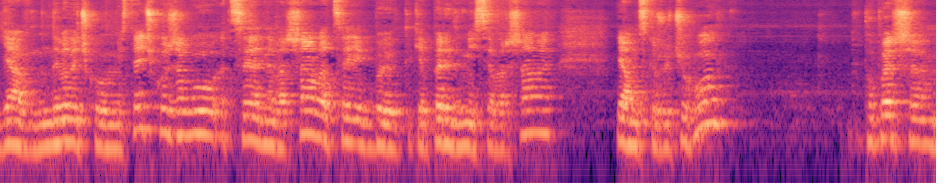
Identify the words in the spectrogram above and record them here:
я в невеличкому містечку живу, це не Варшава, це якби таке передмістя Варшави. Я вам скажу чого. По-перше,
